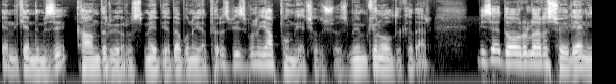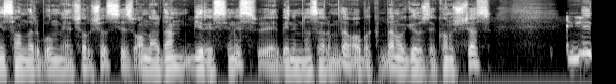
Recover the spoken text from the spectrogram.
kendi kendimizi kandırıyoruz. Medyada bunu yapıyoruz. Biz bunu yapmamaya çalışıyoruz mümkün olduğu kadar. Bize doğruları söyleyen insanları bulmaya çalışıyoruz. Siz onlardan birisiniz benim nazarımda. O bakımdan o gözle konuşacağız. Ne,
